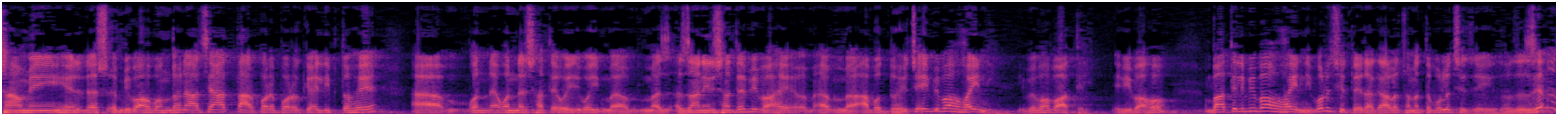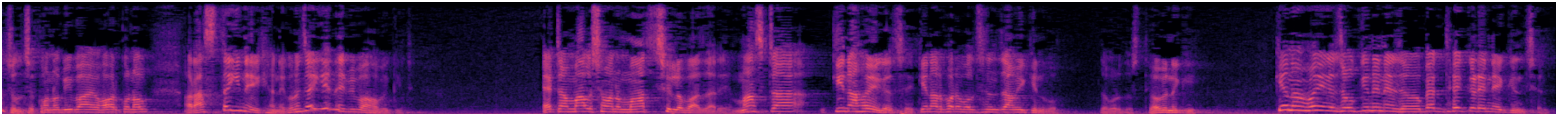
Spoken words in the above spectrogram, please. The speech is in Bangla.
স্বামী বিবাহ বন্ধনে আছে আর তারপরে পরকীয়ায় লিপ্ত হয়ে অন্যের সাথে ওই ওই জানির সাথে বিবাহে আবদ্ধ হয়েছে। এই বিবাহ হয়নি। বিবাহ বাতিল। এই বিবাহ বাতিল বিবাহ হয়নি। বলেছি তো এর আগে আলোচনাতে বলেছে যে জেনা চলছে। কোনো বিবাহ হওয়ার কোনো রাস্তাই নেই এখানে। কোনো জায়গায় নেই বিবাহ হবে কি? একটা মাল সামান মাছ ছিল বাজারে। মাছটা কিনা হয়ে গেছে। কেনার পরে বলছেন যে আমি কিনবো। জবরদস্তি। হবে নাকি? কেনা হয়ে গেছে, ও কিনে নিয়ে যাবে ব্যাগ থেকে কেড়ে নিয়ে কিনছেন।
